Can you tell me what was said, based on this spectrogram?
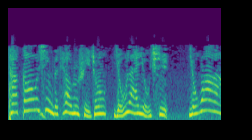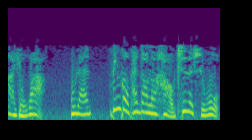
他高兴的跳入水中游来游去，游啊游啊。忽然，冰狗看到了好吃的食物，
